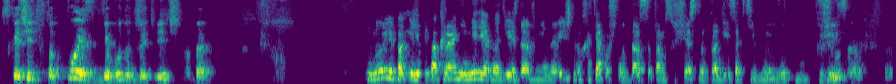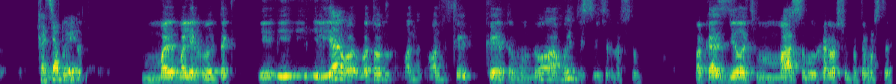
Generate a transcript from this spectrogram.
Вскочить в тот поезд, где будут жить вечно, да? Ну, или по, или, по крайней мере, я надеюсь, даже не на вечно, но хотя бы, что удастся там существенно продлить активную вот, жизнь. Ну, да, да. Хотя бы это. Молекулы, так и, и, Илья, вот он, он, он к, к этому. Ну, а мы действительно, чтобы пока сделать массовую, хорошую, потому что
